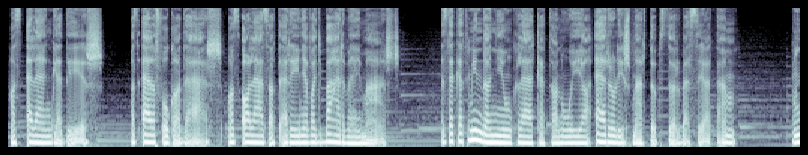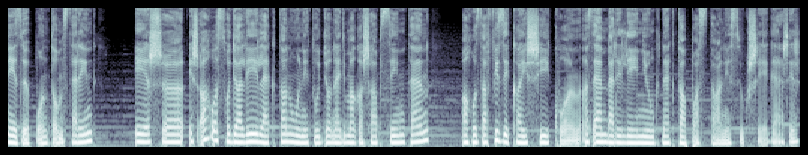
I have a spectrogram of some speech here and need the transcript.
az elengedés, az elfogadás, az alázat erénye, vagy bármely más. Ezeket mindannyiunk lelke tanulja, erről is már többször beszéltem nézőpontom szerint, és, és ahhoz, hogy a lélek tanulni tudjon egy magasabb szinten, ahhoz a fizikai síkon az emberi lényünknek tapasztalni szükséges. És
